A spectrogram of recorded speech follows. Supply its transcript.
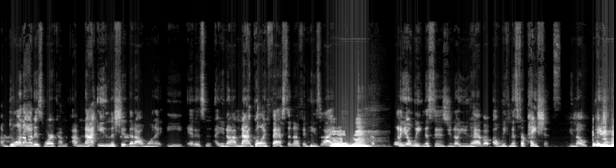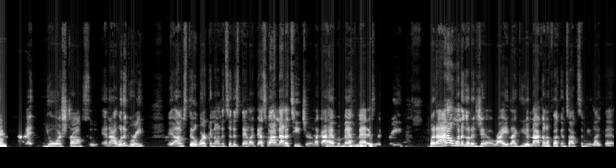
I'm doing all this work. I'm I'm not eating the shit that I want to eat. And it's you know, I'm not going fast enough. And he's like, Mhm. one of your weaknesses, you know, you have a, a weakness for patience. You know, patience Mhm. not your strong suit. And I would agree. Eh, I'm still working on it to this day. Like that's why I'm not a teacher. Like I have a mathematics degree, but I don't want to go to jail, right? Like you're not gonna fucking talk to me like that.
